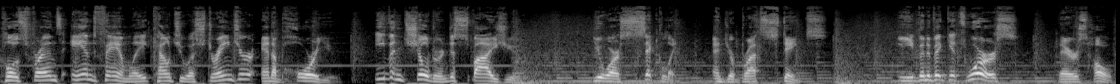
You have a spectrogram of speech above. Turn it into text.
Close friends and family count you a stranger and abhor you. Even children despise you. You are sickly and your breath stinks. Even if it gets worse, there's hope.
